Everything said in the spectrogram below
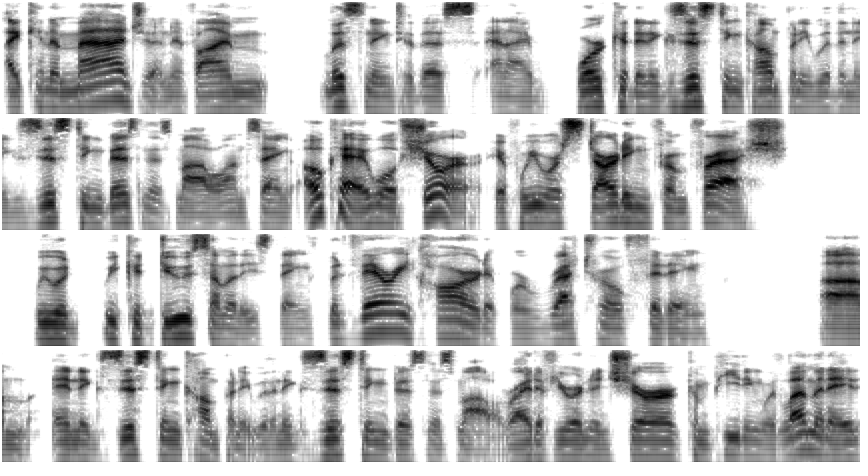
I can imagine if I'm listening to this and I work at an existing company with an existing business model, I'm saying, okay, well, sure, if we were starting from fresh, we would we could do some of these things, but very hard if we're retrofitting um, an existing company with an existing business model, right? If you're an insurer competing with Lemonade,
